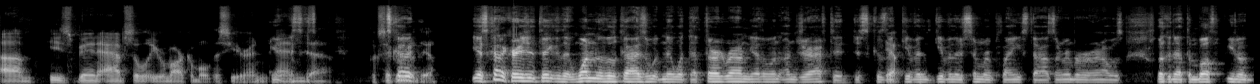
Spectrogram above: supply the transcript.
um, he's been absolutely remarkable this year, and yeah, and uh, looks like a real deal. Yeah, it's kind of crazy to think that one of those guys wouldn't know what the third round, the other one undrafted, just because yep. like given given their similar playing styles. I remember when I was looking at them both, you know,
